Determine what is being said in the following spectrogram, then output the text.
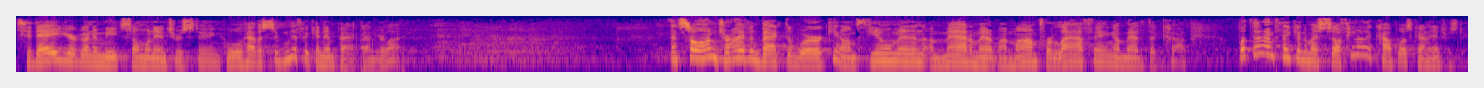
Today you're going to meet someone interesting who will have a significant impact on your life. And so I'm driving back to work, you know, I'm fuming, I'm mad, I'm mad at my mom for laughing, I'm mad at the cop. But then I'm thinking to myself, you know, that cop was kind of interesting.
